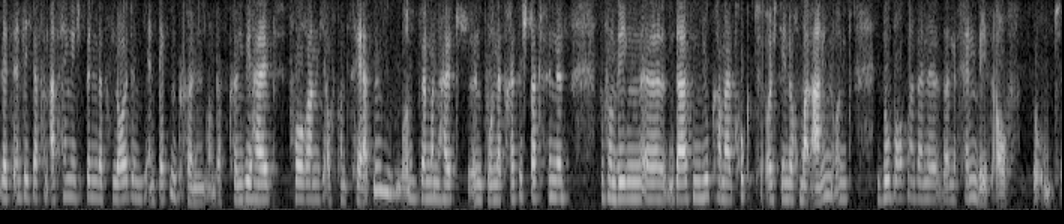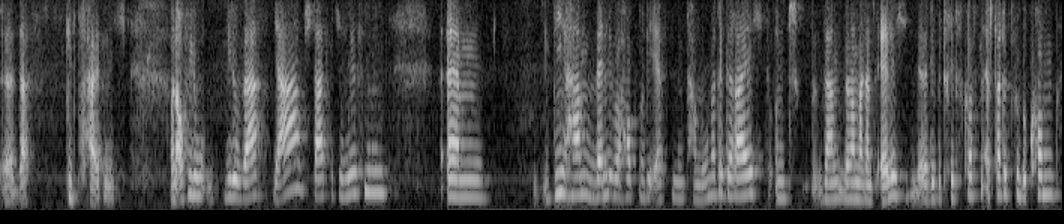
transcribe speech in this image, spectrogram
letztendlich davon abhängig bin, dass Leute mich entdecken können. Und das können sie halt vorrangig auf Konzerten und wenn man halt irgendwo in der Presse stattfindet, so von wegen, äh, da ist ein Newcomer, guckt euch den doch mal an und so baut man seine, seine Fanbase auf. So, und äh, das gibt's halt nicht. Und auch wie du, wie du sagst, ja, staatliche Hilfen, ähm, die haben, wenn überhaupt, nur die ersten paar Monate gereicht. Und sagen, wenn man mal ganz ehrlich, äh, die Betriebskosten erstattet zu bekommen,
